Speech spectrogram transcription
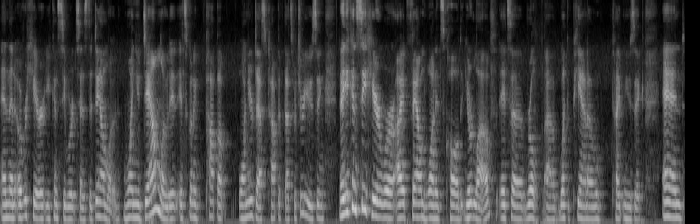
And then over here, you can see where it says to download. When you download it, it's going to pop up on your desktop if that's what you're using. Now you can see here where I found one, it's called Your Love. It's a real, uh, like a piano type music. And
